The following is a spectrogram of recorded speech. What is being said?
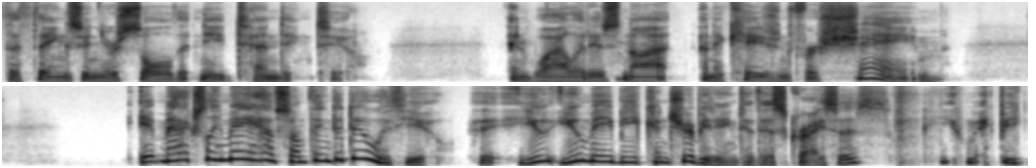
the things in your soul that need tending to. And while it is not an occasion for shame, it actually may have something to do with you. You, you may be contributing to this crisis. You may be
